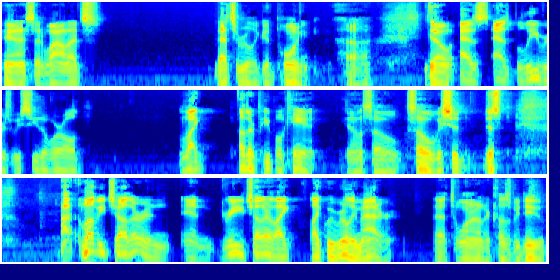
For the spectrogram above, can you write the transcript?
And I said, wow, that's that's a really good point. Uh, you know, as as believers, we see the world like other people can't. You know, so so we should just uh, love each other and and greet each other like like we really matter uh, to one another because we do.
